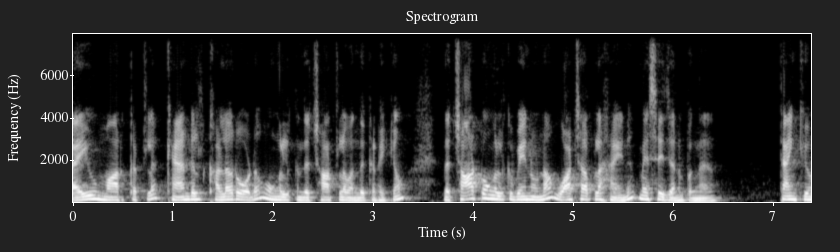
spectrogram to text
லைவ் மார்க்கெட்டில் கேண்டில் கலரோட உங்களுக்கு இந்த சார்ட்டில் வந்து கிடைக்கும். இந்த சார்ட் சார்ட் உங்களுக்கு வேணும்னா வாட்ஸ்அப்பில் ஹைன்னு மெசேஜ் அனுப்புங்க. தேங்க்யூ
